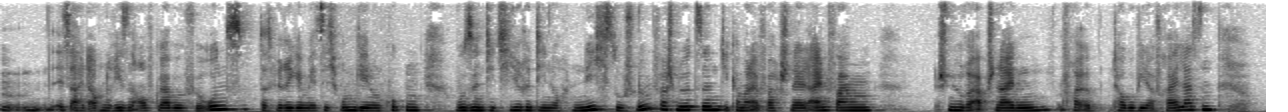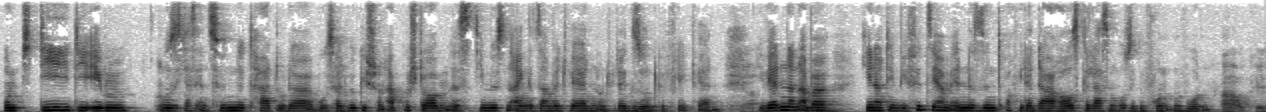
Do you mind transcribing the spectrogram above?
mm, ist halt auch eine Riesenaufgabe für uns, dass wir regelmäßig rumgehen und gucken, wo sind die Tiere, die noch nicht so schlimm verschnürt sind. Die kann man einfach schnell einfangen, Schnüre abschneiden, äh, Taube wieder freilassen. Ja. Und die, die eben wo sich das entzündet hat oder wo es halt wirklich schon abgestorben ist, die müssen eingesammelt werden und wieder gesund gepflegt werden. Ja. Die werden dann aber, je nachdem wie fit sie am Ende sind, auch wieder da rausgelassen, wo sie gefunden wurden. Ah, okay.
